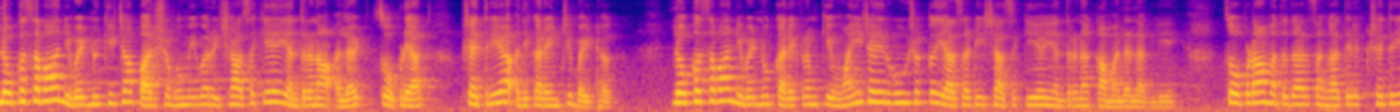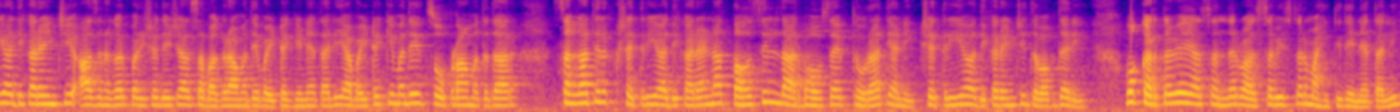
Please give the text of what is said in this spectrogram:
लोकसभा निवडणुकीच्या पार्श्वभूमीवर शासकीय यंत्रणा अलर्ट चोपड्यात क्षेत्रीय अधिकाऱ्यांची बैठक. लोकसभा निवडणूक कार्यक्रम केव्हाही जाहीर होऊ शकतो यासाठी शासकीय यंत्रणा कामाला लागली आहे चोपडा मतदारसंघातील क्षेत्रीय अधिकाऱ्यांची आज नगर परिषदेच्या सभागृहामध्ये बैठक घेण्यात आली. या बैठकीमध्ये चोपडा मतदार संघातील क्षेत्रीय अधिकाऱ्यांना तहसीलदार भाऊसाहेब थोरात यांनी क्षेत्रीय अधिकाऱ्यांची जबाबदारी व कर्तव्य या संदर्भात सविस्तर माहिती देण्यात आली.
